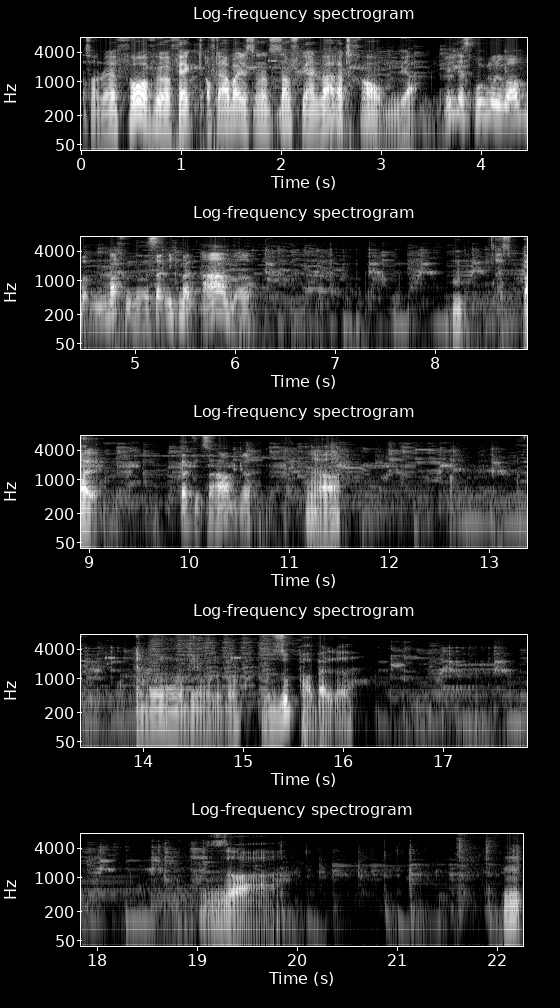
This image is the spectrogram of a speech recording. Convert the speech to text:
Das war der Vorführeffekt. Auf der Arbeit ist unser Zusammenspiel ein wahrer Traum. Ja, Will das Pokémon überhaupt machen? Es hat nicht mal Arme. das Ball. Dafür zu haben, ne? Ja. Oh, Superbälle. So. Hm.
